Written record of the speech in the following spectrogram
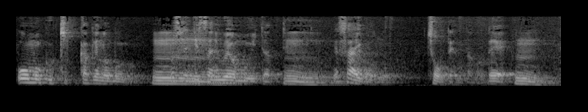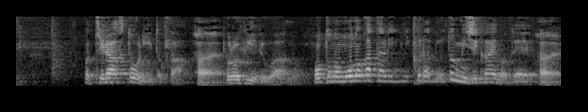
を向くきっかけの部分、うん、そして実際に上を向いたっていう、で最後の頂点なので、うんまあ、キラーストーリーとか、はい、プロフィールはあの本当の物語に比べると短いので、はい、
